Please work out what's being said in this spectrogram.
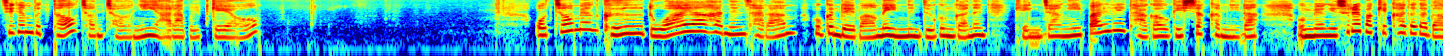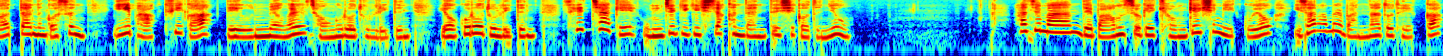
지금부터 천천히 알아볼게요. 어쩌면 그 놓아야 하는 사람 혹은 내 마음에 있는 누군가는 굉장히 빨리 다가오기 시작합니다. 운명의 수레바퀴 카드가 나왔다는 것은 이 바퀴가 내 운명을 정으로 돌리든 역으로 돌리든 세차게 움직이기 시작한다는 뜻이거든요. 하지만 내 마음속에 경계심이 있고요. 이 사람을 만나도 될까?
